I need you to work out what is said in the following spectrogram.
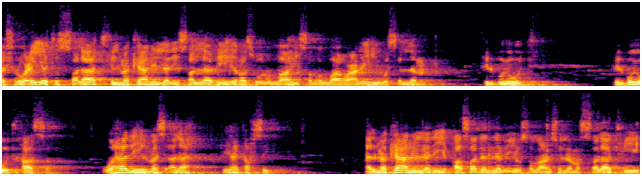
مشروعية الصلاة في المكان الذي صلى فيه رسول الله صلى الله عليه وسلم في البيوت في البيوت خاصة. وهذه المسألة فيها تفصيل. المكان الذي قصد النبي صلى الله عليه وسلم الصلاة فيه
